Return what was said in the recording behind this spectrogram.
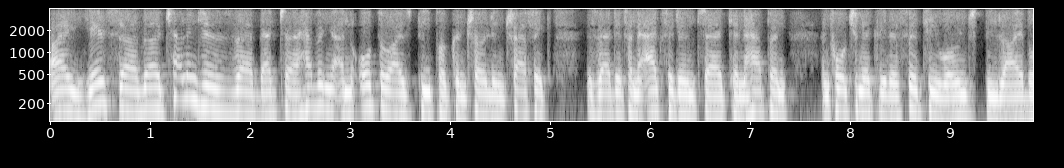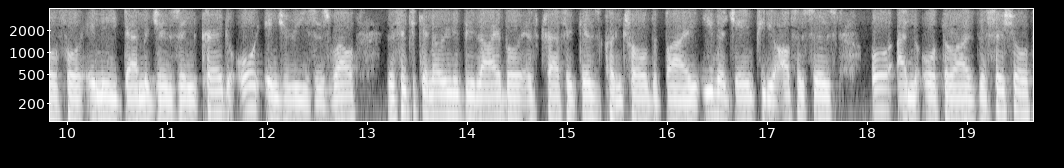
uh, yes, uh, the challenge is uh, that uh, having unauthorized people controlling traffic is that if an accident uh, can happen, unfortunately the city won't be liable for any damages incurred or injuries as well. The city can only be liable if traffic is controlled by either JMPD officers or unauthorized official.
